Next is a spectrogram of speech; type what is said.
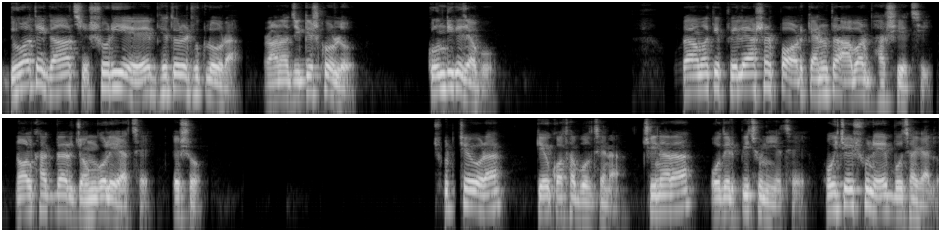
দুহাতে গাছ সরিয়ে ভেতরে ঢুকলো ওরা। রানা জিজ্ঞেস করল, কোন দিকে যাব? ওরা আমাকে ফেলে আসার পর কেনটা আবার ভাসিয়েছি। নলখাগড়ার জঙ্গলে আছে। এসো। ছুটছে ওরা, কেউ কথা বলছে না। চীনারা ওদের পিছু নিয়েছে। হইচই শুনে বোঝা গেল।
